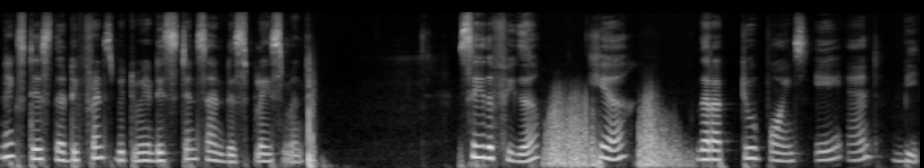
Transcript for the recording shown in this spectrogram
Next is the difference between distance and displacement See the figure. Here there are two points A and B.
